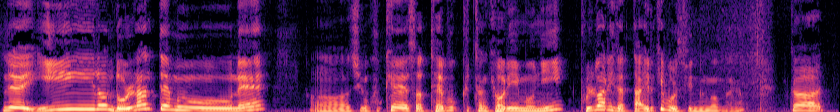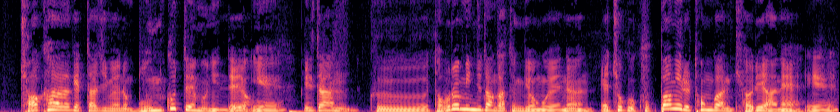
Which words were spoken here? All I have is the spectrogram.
근데 이런 논란 때문에 어 지금 국회에서 대북 규탄 결의문이 불발이 됐다 이렇게 볼 수 있는 건가요? 그러니까 정확하게 따지면 문구 때문인데요. 예. 일단 그 더불어민주당 같은 경우에는 애초 그 국방위를 통과한 결의안에 예.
